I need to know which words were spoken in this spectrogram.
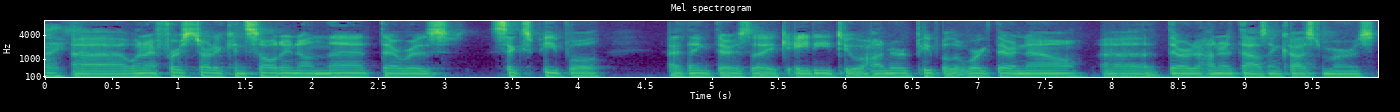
Nice. Uh, when I first started consulting on that, there was six people. I think there's like 80 to 100 people that work there now. Uh, they're at 100,000 customers,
